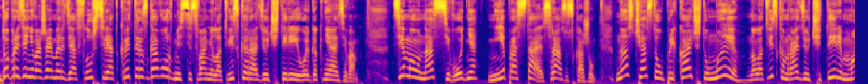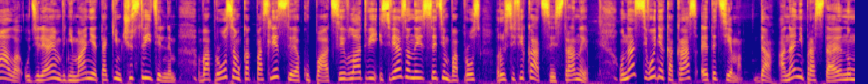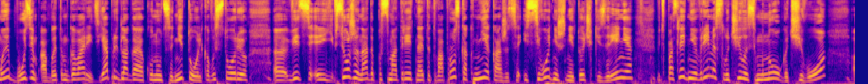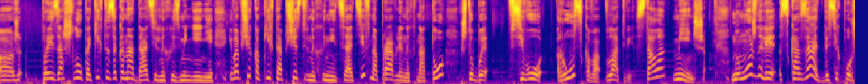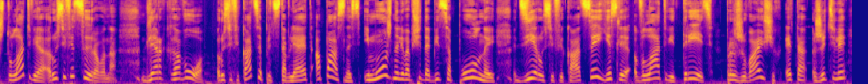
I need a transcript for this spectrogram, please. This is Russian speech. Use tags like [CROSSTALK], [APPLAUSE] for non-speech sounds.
Добрый день, уважаемые радиослушатели. Открытый разговор вместе с вами Латвийское радио 4 и Ольга Князева. Тема у нас сегодня непростая, сразу скажу. Нас часто упрекают, что мы на Латвийском радио 4 мало уделяем внимания таким чувствительным вопросам, как последствия оккупации в Латвии и связанный с этим вопрос русификации страны. У нас сегодня как раз эта тема. Да, она непростая, но мы будем об этом говорить. Я предлагаю окунуться не только в историю э, ведь э, все же надо посмотреть на этот вопрос, как мне кажется, из сегодняшней точки зрения. Ведь в последнее время случилось много чего, э, произошло каких-то законодательных изменений и вообще каких-то общественных инициатив, направленных на то, чтобы всего русского в Латвии стало меньше. Но можно ли сказать до сих пор, что Латвия русифицирована? Для кого русификация представляет опасность? И можно ли вообще добиться полной дерусификации, если в Латвии треть проживающих это жители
